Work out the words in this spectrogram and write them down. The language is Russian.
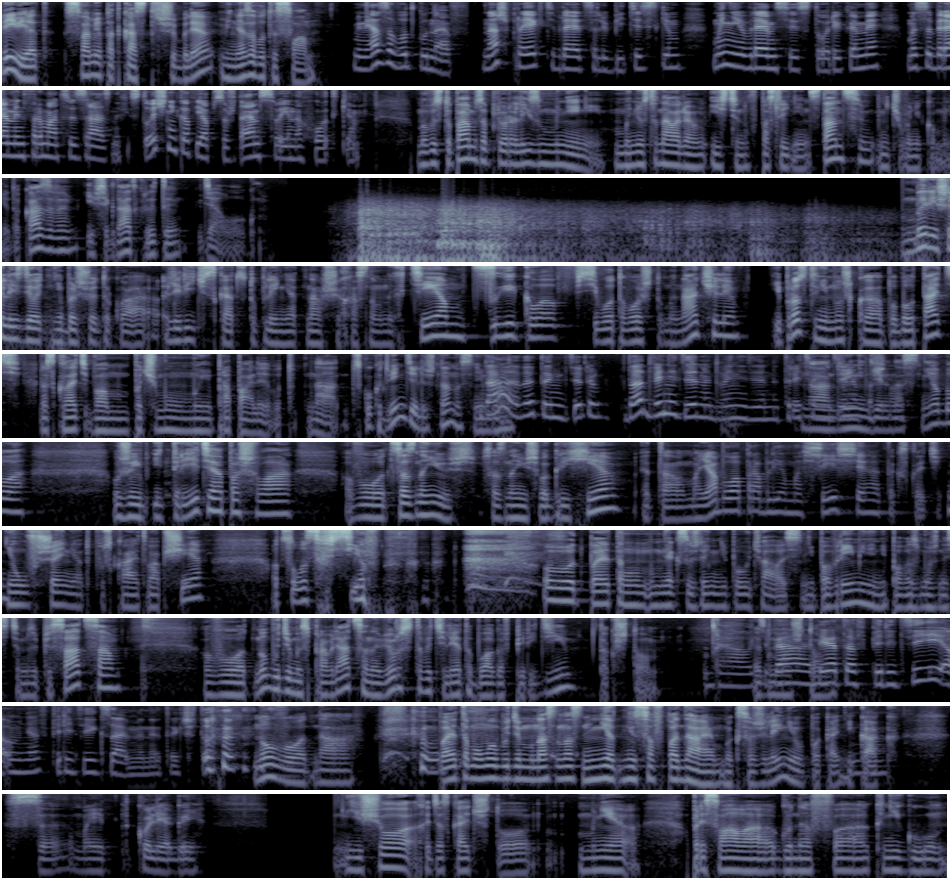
Привет, с вами подкаст Шибле, меня зовут Ислам. Меня зовут Гунев. Наш проект является любительским, мы не являемся историками, мы собираем информацию из разных источников и обсуждаем свои находки. Мы выступаем за плюрализм мнений. Мы не устанавливаем истину в последней инстанции, ничего никому не доказываем и всегда открыты к диалогу. Мы решили сделать небольшое такое лирическое отступление от наших основных тем, циклов, всего того, что мы начали. И просто немножко поболтать, рассказать вам, почему мы пропали вот на... Сколько, две недели, да, нас не да, было? Да, это неделю. Да, две недели, две недели, третья да, неделя две недели пошла. нас не было. Уже и, и третья пошла. Вот, сознаюсь, сознаюсь во грехе. Это моя была проблема, сессия, так сказать, не увше не отпускает вообще от слова совсем. Вот, поэтому у меня, к сожалению, не получалось ни по времени, ни по возможностям записаться. Вот, но будем исправляться, наверстывать, лето благо впереди, так что... Да, у я тебя думаю, что... лето впереди, а у меня впереди экзамены, так что... Ну вот, да. Поэтому мы будем, у нас у нас не, не совпадаем мы, к сожалению, пока никак да. с моей коллегой. Еще хотел сказать, что мне прислала Гунев книгу,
